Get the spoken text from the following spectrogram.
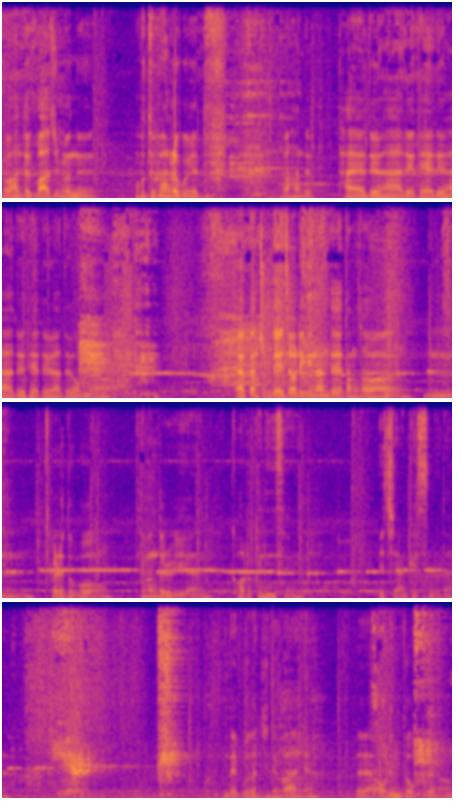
한대 맞으면은 어떡하려고 얘 한대 다드 하드 데드 하드 데드 하드 없나요? 약간 좀 내절이긴 한데 탐선 음 그래도 뭐 팀원들을 위한 거룩한 인생 잊지 않겠습니다. 근데 못 앉히는 거 아니야? 네, 어림도 없고요.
